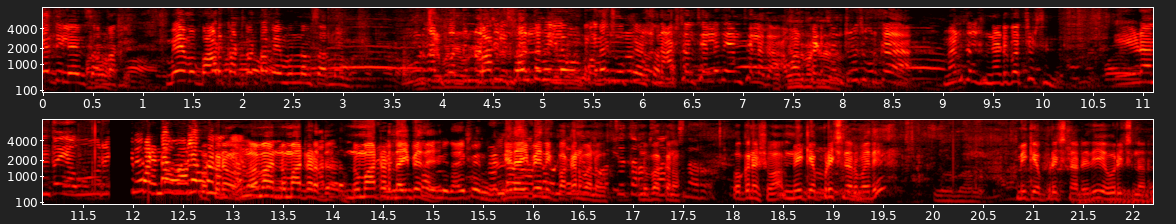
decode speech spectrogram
ఏది లేదు సార్ మాకు. మేము బాడి కట్టుకుంటా మేము ఉన్నాం సార్ మేము. మాకు సొంత ఇల్లు ఉంటే సార్. చెల్లదు ఏం చెల్లదా? చూసి ఊరికే మనుషులకు నడిగొచ్చేసింది. ఊరి? అమ్మా, నువ్వు మాట్లాడద్దు. నువ్వు మాట్లాడద్దు అయిపోయింది. నీది అయిపోయింది నీకు పక్కన పను నువ్వు పక్కన. ఒక నిమిషం మీకు ఎప్పుడు ఇచ్చినారు మీది? మీకు ఎప్పుడు ఇచ్చినారు ఇది? ఎవరు ఇచ్చినారు?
